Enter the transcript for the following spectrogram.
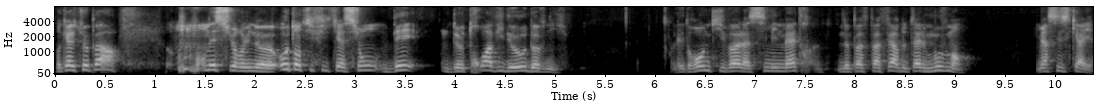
Donc quelque part, on est sur une authentification des, de trois vidéos d'OVNI. Les drones qui volent à 6000 mètres ne peuvent pas faire de tels mouvements. Merci Sky.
